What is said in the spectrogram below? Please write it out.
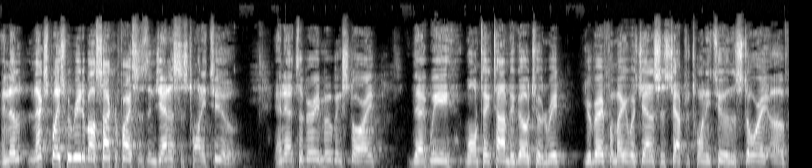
And the next place we read about sacrifices in Genesis 22. And it's a very moving story that we won't take time to go to and read you're very familiar with Genesis chapter 22 and the story of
